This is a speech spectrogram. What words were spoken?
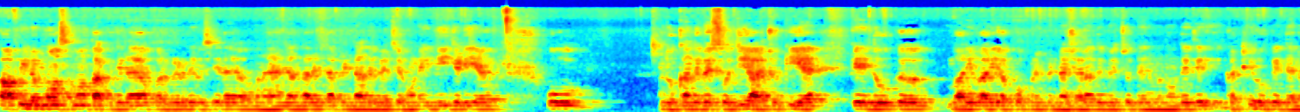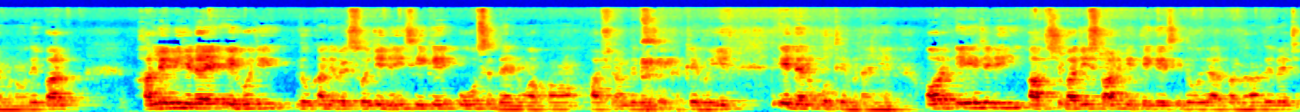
ਕਾਫੀ ਲੰਮਾ ਸਮਾਂ ਤੱਕ ਜਿਹੜਾ ਹੈ ਉਹ ਪ੍ਰਗਟ ਦਿਵਸ ਜਿਹੜਾ ਹੈ ਉਹ ਮਨਾਇਆ ਜਾਂਦਾ ਰਹਿੰਦਾ ਪਿੰਡਾਂ ਦੇ ਵਿੱਚ, ਹੁਣ ਇੰਨੀ ਜਿਹੜੀ ਹੈ ਉਹ ਲੋਕਾਂ ਦੇ ਵਿੱਚ ਸੋਝੀ ਆ ਚੁੱਕੀ ਹੈ ਕਿ ਲੋਕ ਵਾਰੀ-ਵਾਰੀ ਆਪੋ ਆਪਣੇ ਪਿੰਡਾਂ, ਸ਼ਹਿਰਾਂ ਦੇ ਵਿੱਚ ਉਹ ਦਿਨ ਮਨਾਉਂਦੇ ਤੇ ਇਕੱਠੇ ਹੋ ਕੇ ਦਿਨ ਮਨਾਉਂਦੇ, ਪਰ ਹਾਲੇ ਵੀ ਜਿਹੜਾ ਇਹ- ਇਹੋ ਜੀ ਲੋਕਾਂ ਦੇ ਵਿੱਚ ਸੋਝੀ ਨਹੀਂ ਸੀ ਕਿ ਉਸ ਦਿਨ ਨੂੰ ਆਪਾਂ ਆਸ਼ਰਮ ਦੇ ਵਿੱਚ ਇਕੱਠੇ ਹੋਈਏ ਤੇ ਇਹ ਦਿਨ ਉੱਥੇ ਮਨਾਈਏ। ਔਰ ਇਹ ਜਿਹੜੀ ਆਤਿਸ਼ਬਾਜ਼ੀ ਸਟਾਰਟ ਕੀਤੀ ਗਈ ਸੀ 2015 ਦੇ ਵਿੱਚ,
